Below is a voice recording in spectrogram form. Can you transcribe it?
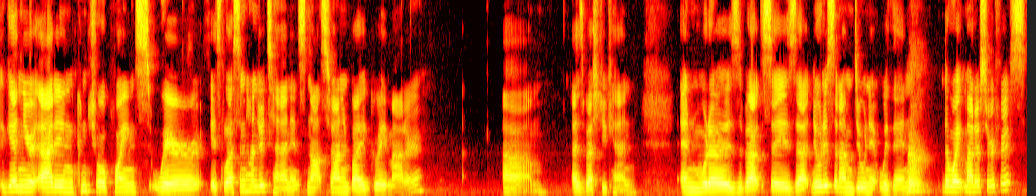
again, you're adding control points where it's less than 110 and it's not surrounded by gray matter um, as best you can. And what I was about to say is that notice that I'm doing it within the white matter surface.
